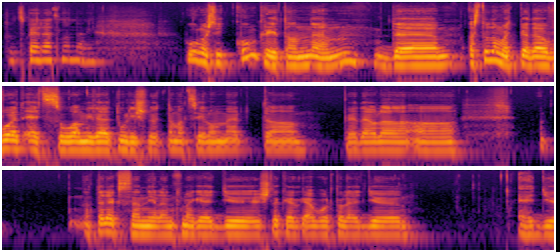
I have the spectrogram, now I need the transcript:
Tudsz példát mondani? Hú, most így konkrétan nem, de azt tudom, hogy például volt egy szó, amivel túl is lőttem a célom, mert a, például a, a, a Telexen jelent meg egy Stöket Gábortól egy egy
